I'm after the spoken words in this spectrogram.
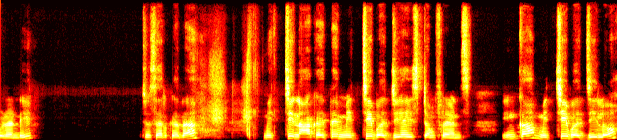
చూడండి. చూసారు కదా? మిర్చి నాకైతే మిర్చి బజ్జీయే ఇష్టం ఫ్రెండ్స్. ఇంకా మిర్చి బజ్జీలో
